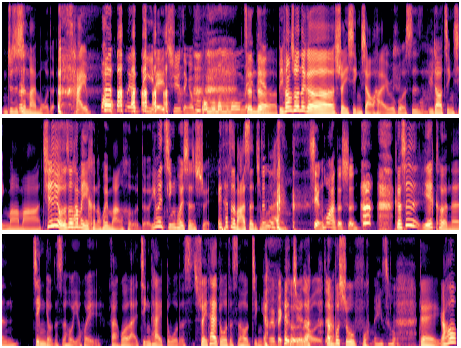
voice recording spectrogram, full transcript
嗯就是生来磨的。踩爆那个地雷区，整个嘣嘣嘣嘣嘣，没真。的，比方说那个水型小孩，如果是遇到金型妈妈，其实有的时候他们也可能会蛮合的，因为金会生水，诶，他真的把它生出真的来，显化的生，可是也可能金有的时候也会反过来，金太多的水太多的时候，金也会被觉得很不舒服。没错。对，然后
